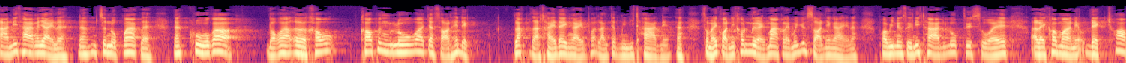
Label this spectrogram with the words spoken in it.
อ่านนิทานกันใหญ่เลยนะสนุกมากเลยนะครูก็บอกว่า เออเขาเขาเพิ่งรู้ว่าจะสอนให้เด็กรักภาษาไทยได้ไง เพราะหลังจากมีนิทานเนี่ยนะสมัยก่อนนี้เขาเหนื่อยมากเลยไม่รู้จะสอนยังไงนะพอมีหนังสือนิทานรูปสวยๆอะไรเข้ามาเนี่ยเด็กชอบ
